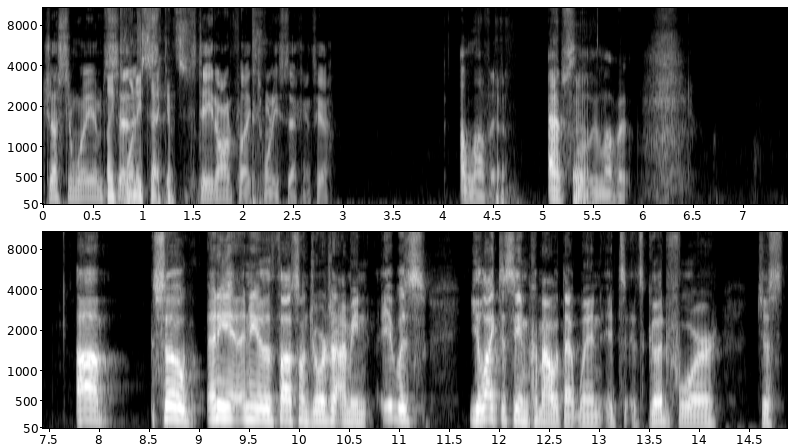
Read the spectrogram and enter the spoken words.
Justin Williams Like said 20 seconds. Stayed on for like twenty seconds. Yeah. I love it. Absolutely love it. Um. So, any any other thoughts on Georgia? I mean, it was you like to see him come out with that win. It's it's good for just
